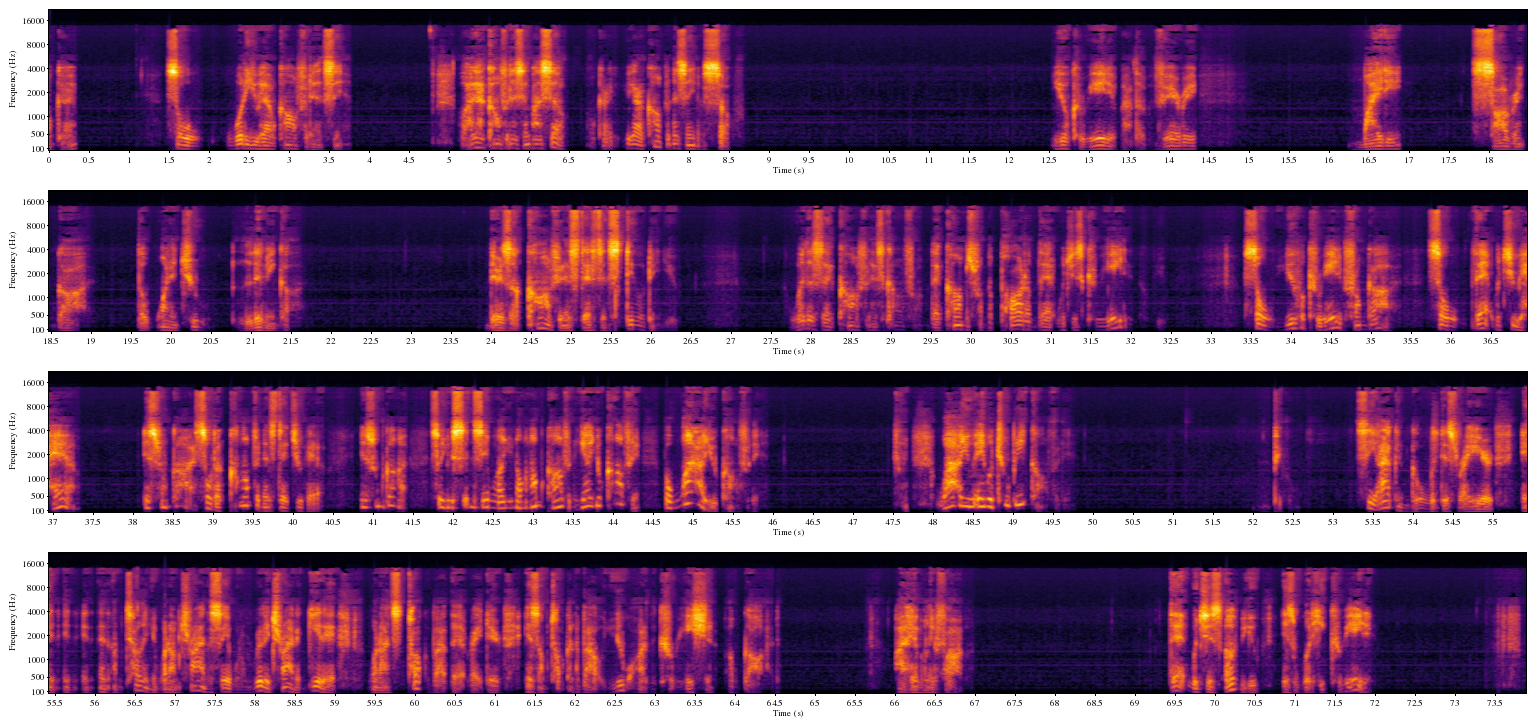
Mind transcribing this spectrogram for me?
Okay. So, what do you have confidence in? Well, I got confidence in myself. Okay, you got confidence in yourself. You're created by the very mighty, sovereign God, the one and true living God there's a confidence that's instilled in you. Where does that confidence come from? That comes from the part of that which is created of you. So you were created from God. So that which you have is from God. So the confidence that you have is from God. So you sit and say, Well, you know, I'm confident. Yeah, you're confident. But why are you confident? Why are you able to be confident? People, See, I can go with this right here, and, and, and, and, I'm telling you what I'm trying to say, what I'm really trying to get at when I talk about that right there is I'm talking about you are the creation of God, our Heavenly Father. That which is of you is what He created.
